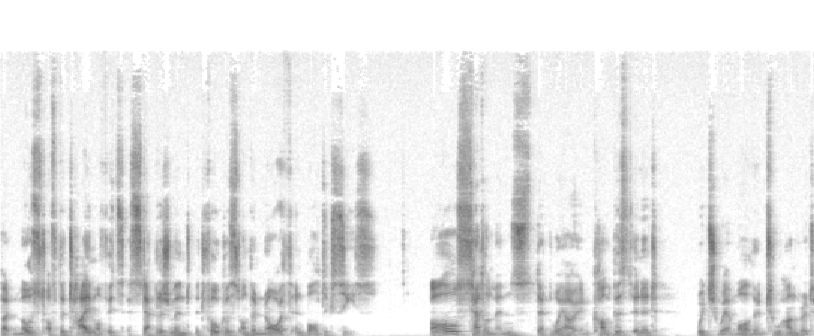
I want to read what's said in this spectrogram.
but most of the time of its establishment it focused on the North and Baltic seas. All settlements that were encompassed in it, which were more than two hundred,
